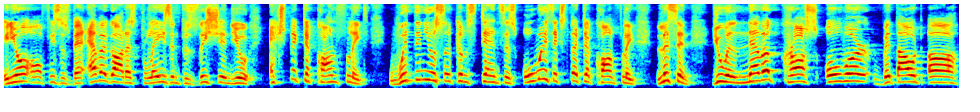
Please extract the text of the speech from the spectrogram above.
in your offices, wherever God has placed and positioned you, expect a conflict within your circumstances. Always expect a conflict. Listen, you will never cross over without a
